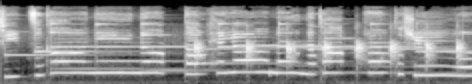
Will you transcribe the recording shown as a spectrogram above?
静かになった部屋の中拍手を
